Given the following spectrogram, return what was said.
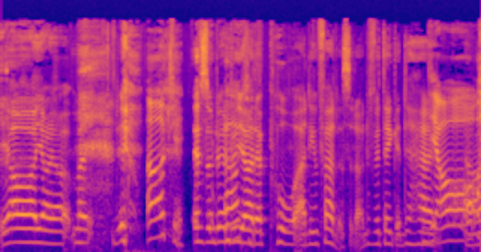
Ja, ja, ja, men du, Ja okej. eftersom du ändå Ja, okej. gör det på din födelsedag. Du får tänka det här. Ja. Ja.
